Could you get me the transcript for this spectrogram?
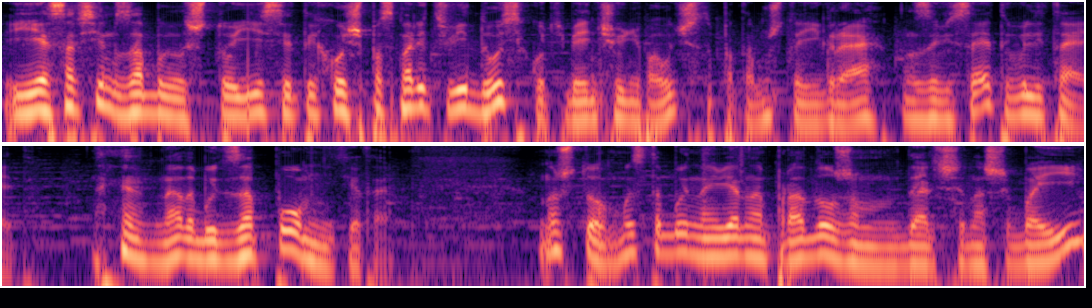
я совсем забыл, что если ты хочешь посмотреть видосик, у тебя ничего не получится, потому что игра зависает и вылетает. Надо будет запомнить это. Ну что, мы с тобой, наверное, продолжим дальше наши бои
